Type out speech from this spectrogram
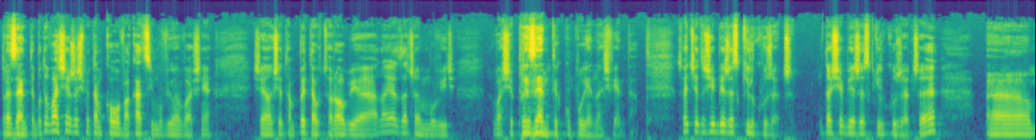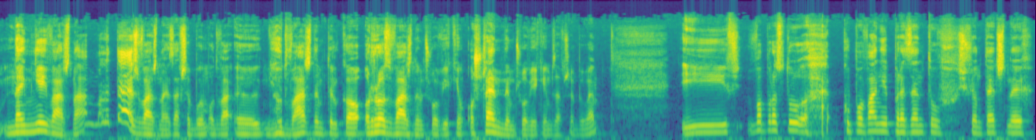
prezenty, bo to właśnie żeśmy tam koło wakacji mówiłem właśnie się on się tam pytał, co robię, a no ja zacząłem mówić, właśnie prezenty kupuję na święta. Słuchajcie, to się bierze z kilku rzeczy. To się bierze z kilku rzeczy. Najmniej ważna, ale też ważna, ja zawsze byłem odwa- e, nie odważnym, tylko rozważnym człowiekiem, oszczędnym człowiekiem zawsze byłem. I po prostu kupowanie prezentów świątecznych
